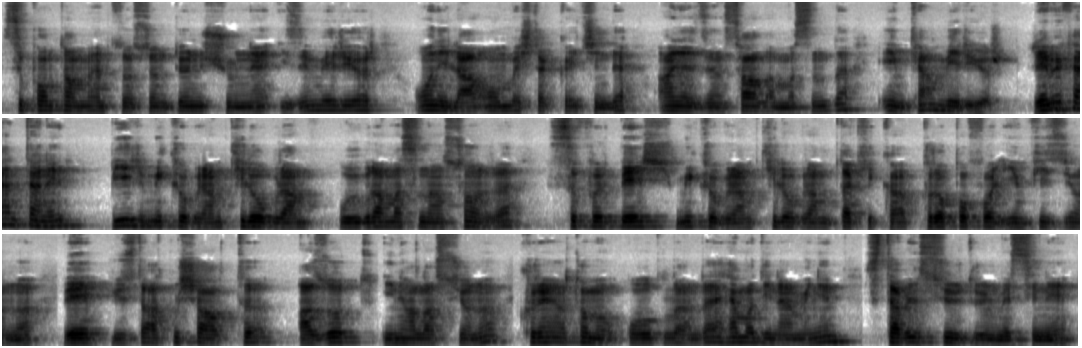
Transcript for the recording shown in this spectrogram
spontan ventilasyon dönüşümüne izin veriyor. 10 ila 15 dakika içinde analizin sağlanmasını da imkan veriyor. Remifentanil 1 mikrogram kilogram uygulamasından sonra 0,5 mikrogram kilogram dakika propofol infüzyonu ve %66 azot inhalasyonu kraniotomi olgularında hemodinaminin stabil sürdürülmesini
